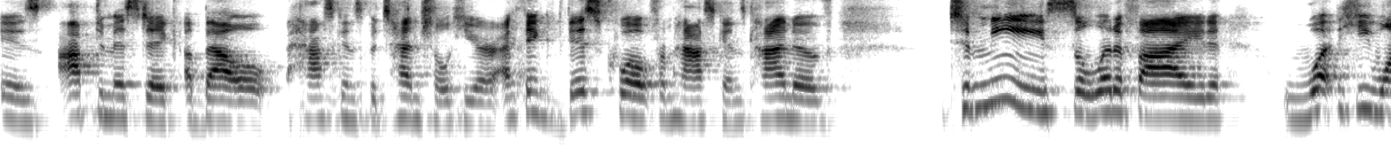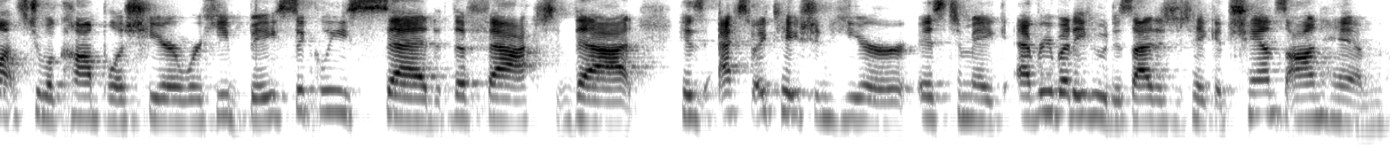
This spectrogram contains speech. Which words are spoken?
is optimistic about Haskins' potential here, I think this quote from Haskins kind of, to me, solidified what he wants to accomplish here, where he basically said the fact that his expectation here is to make everybody who decided to take a chance on him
